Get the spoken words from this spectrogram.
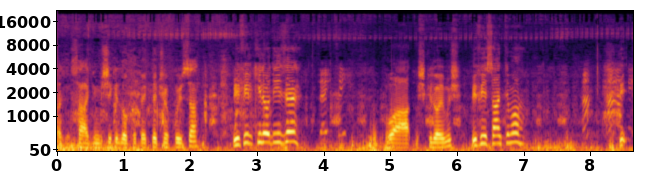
Bakın sakin bir şekilde o köpek de çok uysal. Bir fil kilo dize. 60? O 60 kiloymuş. Bir fil santim o. Ah, Wie- wie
